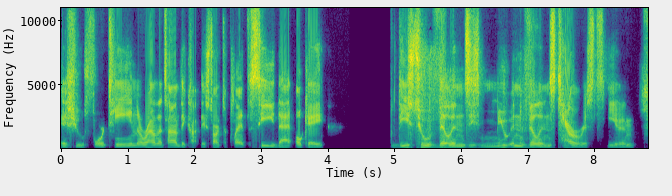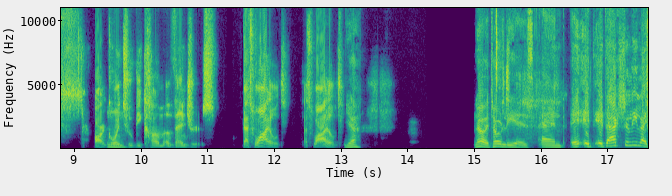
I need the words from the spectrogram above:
issue 14 around the time they they start to plant the seed that okay these two villains, these mutant villains, terrorists even, are going mm-hmm. to become Avengers. That's wild. That's wild. Yeah. No, it totally is, and it, it it actually like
